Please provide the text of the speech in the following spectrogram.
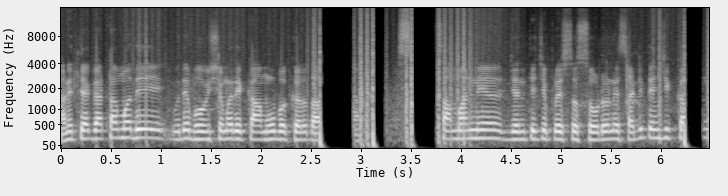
आणि त्या गटामध्ये उद्या भविष्यामध्ये काम उभं करत असताना सामान्य जनतेचे प्रश्न सोडवण्यासाठी त्यांची काम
